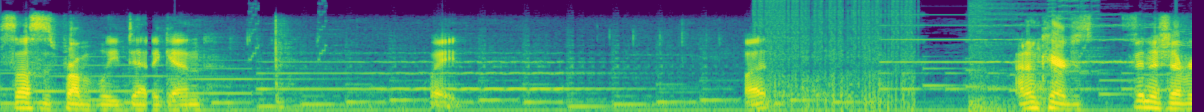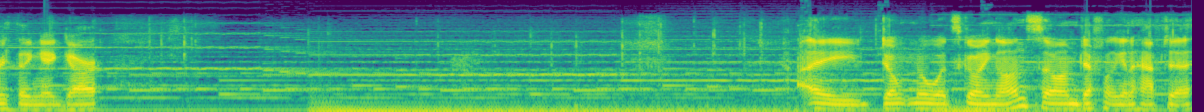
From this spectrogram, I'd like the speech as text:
Sus is probably dead again. Wait. What? I don't care, just finish everything, Edgar. I don't know what's going on, so I'm definitely going to have to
